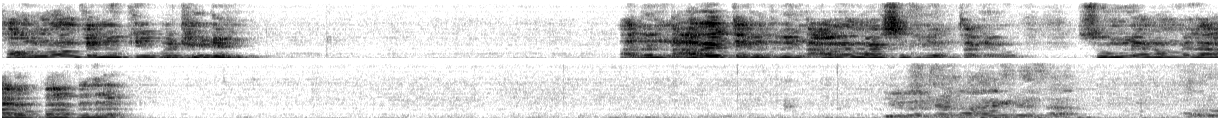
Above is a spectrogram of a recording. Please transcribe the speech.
How long can you keep it hidden ಅದನ್ನ ನಾವೇ ತೆಗೆದ್ವಿ, ನಾವೇ ಮಾಡಿಸಿದ್ವಿ ಅಂತ ನೀವು ಸುಮ್ಮನೆ ನಮ್ಮ ಮೇಲೆ ಆರೋಪ ಹಾಕಿದ್ರೆ ಇಷ್ಟೆಲ್ಲ ಆಗಿದೆ ಸರ್ ಅವರು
